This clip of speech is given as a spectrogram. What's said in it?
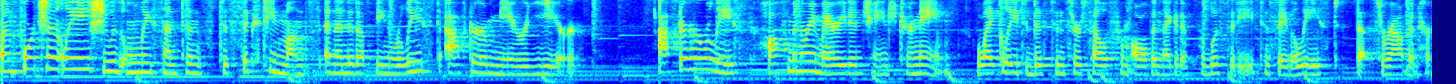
Unfortunately, she was only sentenced to 16 months and ended up being released after a mere year. After her release, Hoffman remarried and changed her name, likely to distance herself from all the negative publicity, to say the least, that surrounded her.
